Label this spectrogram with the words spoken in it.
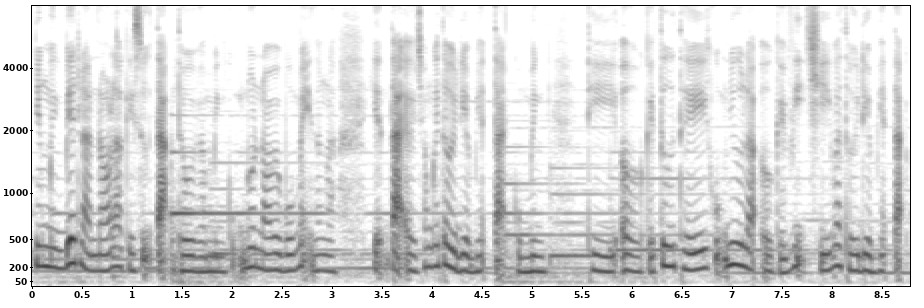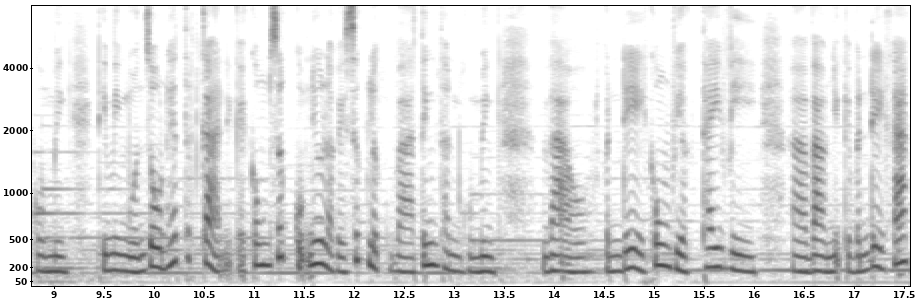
Nhưng mình biết là nó là cái sự tạm thời và mình cũng luôn nói với bố mẹ rằng là hiện tại ở trong cái thời điểm hiện tại của mình thì ở cái tư thế cũng như là ở cái vị trí và thời điểm hiện tại của mình thì mình muốn dồn hết tất cả những cái công sức cũng như là cái sức lực và tinh thần của mình vào vấn đề công việc thay vì à, vào những cái vấn đề khác.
